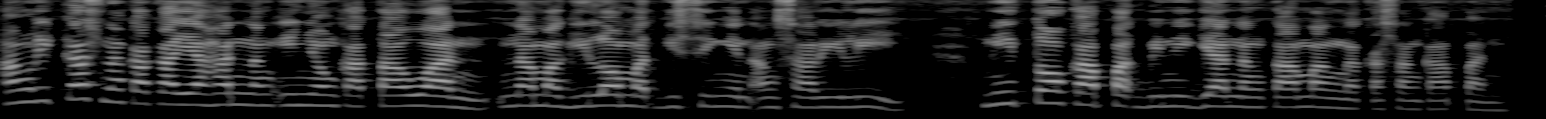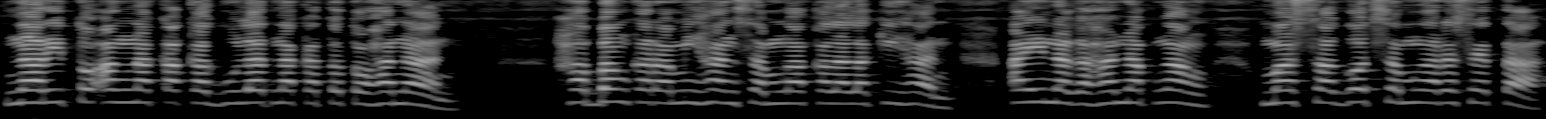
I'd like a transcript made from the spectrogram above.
Ang likas na kakayahan ng inyong katawan na magilom at gisingin ang sarili. Nito kapag binigyan ng tamang nakasangkapan. Narito ang nakakagulat na katotohanan habang karamihan sa mga kalalakihan ay naghahanap ngang masagot sa mga reseta,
